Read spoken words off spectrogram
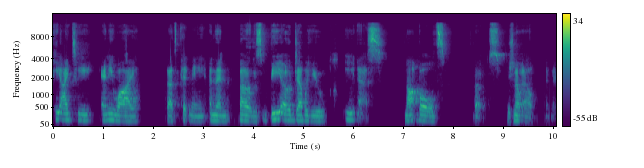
P I T N E Y. That's Pitney, and then Bowes, B O W E S, not Bolds, Bowes. There's no L in there.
